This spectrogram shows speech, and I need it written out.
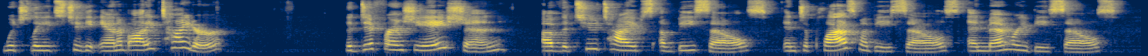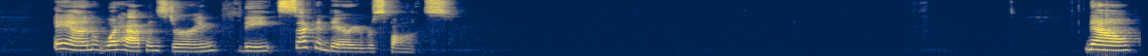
which leads to the antibody titer, the differentiation of the two types of B cells into plasma B cells and memory B cells and what happens during the secondary response. Now,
